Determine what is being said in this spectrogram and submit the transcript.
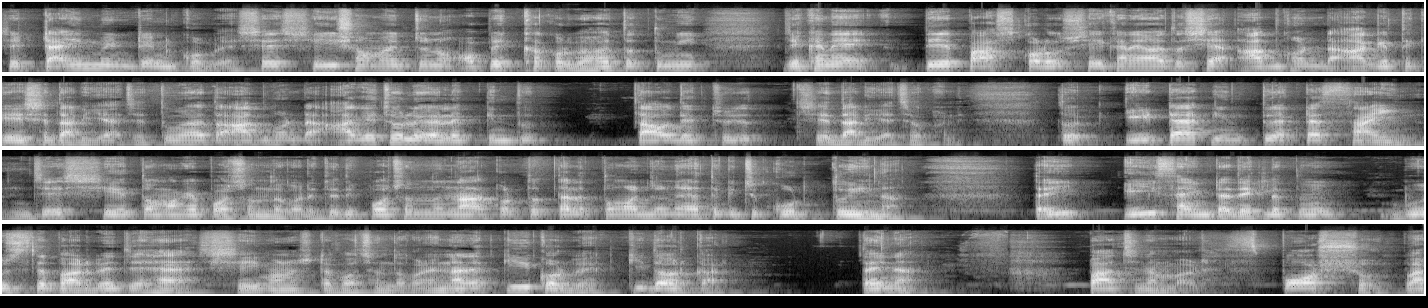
সে টাইম মেনটেন করবে, সে সেই সময়ের জন্য অপেক্ষা করবে। হয়তো তুমি যেখানে তে পাস করো, সেখানে হয়তো সে আধ ঘণ্টা আগে থেকে এসে দাঁড়িয়ে আছে। তুমি হয়তো আধ ঘণ্টা আগে চলে গেলে, কিন্তু তাও দেখছ যে সে দাঁড়িয়ে আছে ওখানে। তো এটা কিন্তু একটা সাইন যে সে তোমাকে পছন্দ করে। যদি পছন্দ না করতো, তাহলে তোমার জন্য এত কিছু করতোই না। তাই এই সাইনটা দেখলে তুমি বুঝতে পারবে যে হ্যাঁ সেই মানুষটা পছন্দ করে। নাহলে কী করবে? কি দরকার? তাই না? পাঁচ নাম্বার, স্পর্শ বা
